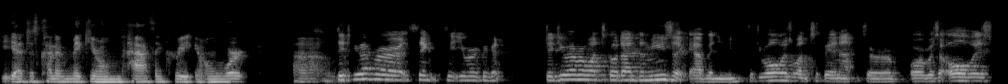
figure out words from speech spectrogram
yeah just kind of make your own path and create your own work um, Did you ever think that you were going? Did you ever want to go down the music avenue? Did you always want to be an actor, or, or was it always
